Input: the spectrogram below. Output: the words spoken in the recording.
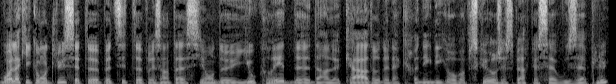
Voilà qui conclut cette petite présentation de Euclid dans le cadre de la chronique des groupes obscurs. J'espère que ça vous a plu.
